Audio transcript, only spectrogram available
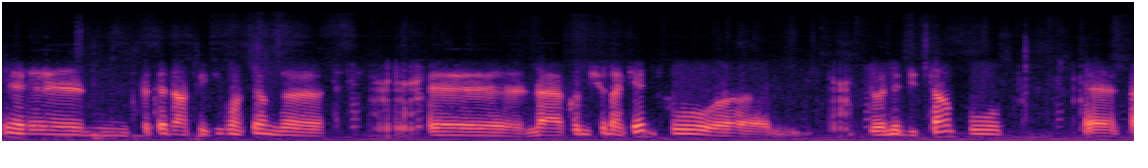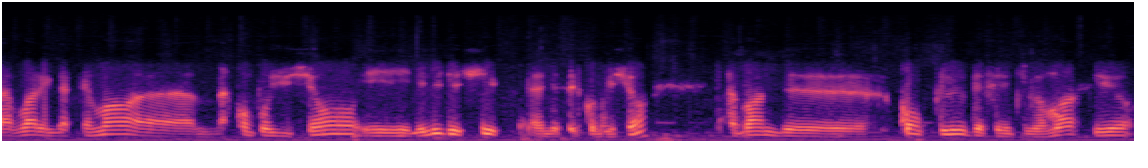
Peut-être en ce qui concerne euh, la commission d'enquête, il faut donner du temps pour savoir exactement la composition et le leadership de cette commission avant de conclure définitivement sur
